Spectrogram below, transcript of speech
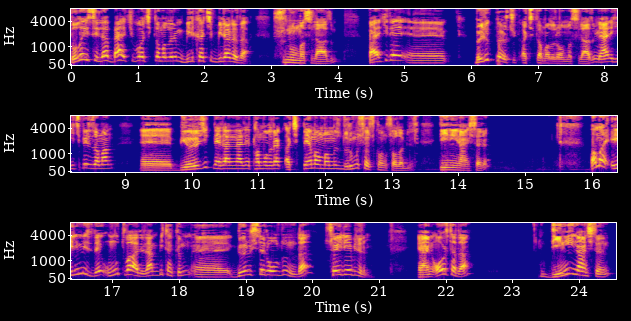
Dolayısıyla belki bu açıklamaların birkaçı bir arada sunulması lazım. Belki de e, bölük pörçük açıklamalar olması lazım. Yani hiçbir zaman e, biyolojik nedenlerle tam olarak açıklayamamamız durumu söz konusu olabilir dini inançları. Ama elimizde umut vaat eden bir takım e, görüşler olduğunu da söyleyebilirim. Yani ortada dini inançların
